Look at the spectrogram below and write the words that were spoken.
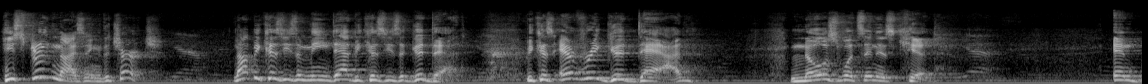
He's scrutinizing the church. Not because he's a mean dad, because he's a good dad. Because every good dad knows what's in his kid. And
